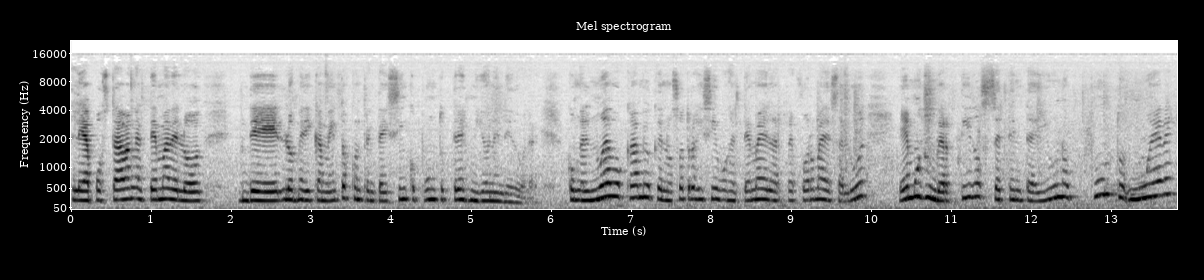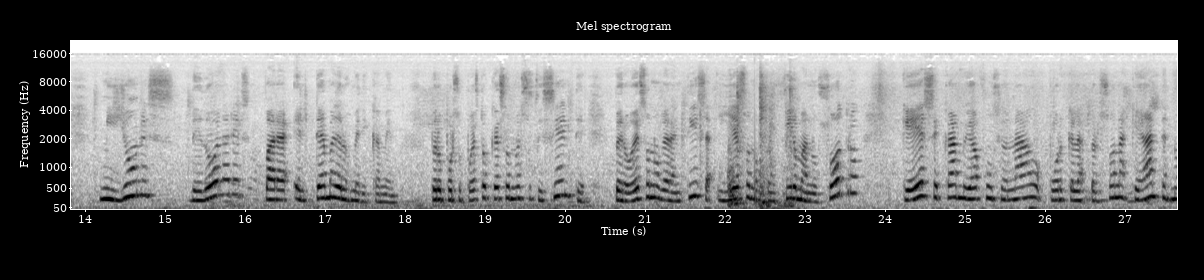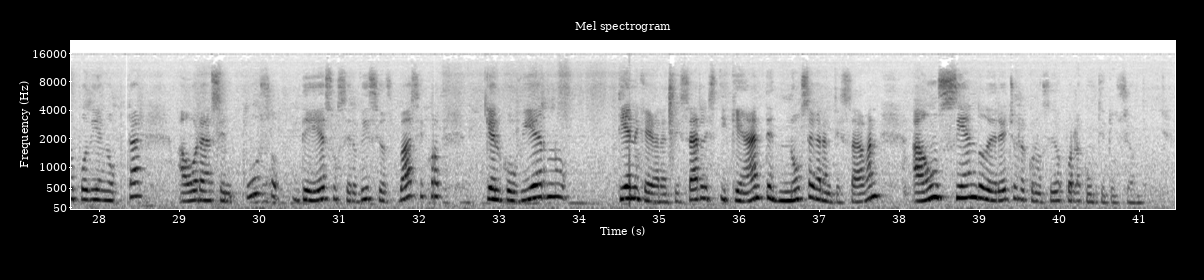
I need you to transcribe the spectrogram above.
le apostaban al tema de los de los medicamentos con 35.3 millones de dólares. Con el nuevo cambio que nosotros hicimos en el tema de la reforma de salud, hemos invertido 71.9 millones de dólares para el tema de los medicamentos. Pero por supuesto que eso no es suficiente, pero eso nos garantiza y eso nos confirma a nosotros que ese cambio ha funcionado porque las personas que antes no podían optar ahora hacen uso de esos servicios básicos que el gobierno tiene que garantizarles y que antes no se garantizaban, aún siendo derechos reconocidos por la Constitución.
